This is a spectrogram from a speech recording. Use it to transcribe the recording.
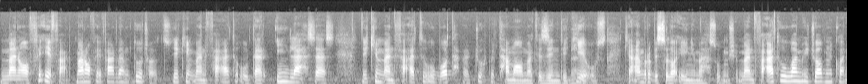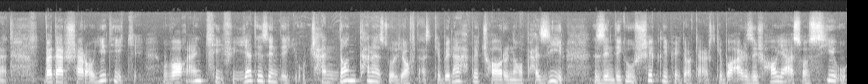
منافع فرد منافع فردم دو تاست یکی منفعت او در این لحظه است. یکی منفعت او با توجه به تمامت زندگی بله. اوست که امر به صلاح عینی محسوب میشه. منفعت او هم ایجاب می‌کند و در شرایطی که واقعا کیفیت زندگی او چندان تنزل یافته است که به نحو چار ناپذیر زندگی او شکلی پیدا کرد که با ارزش های اساسی او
